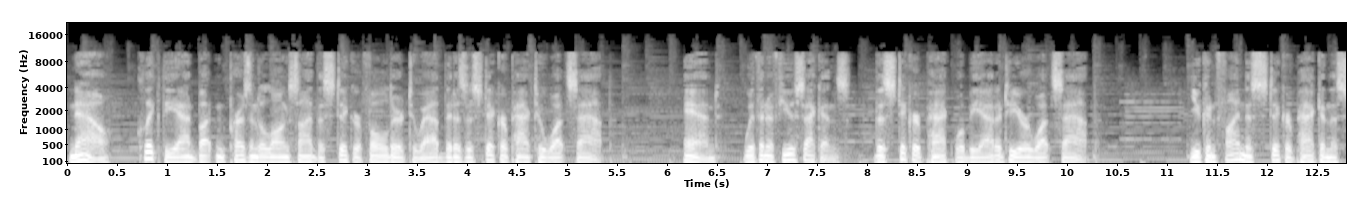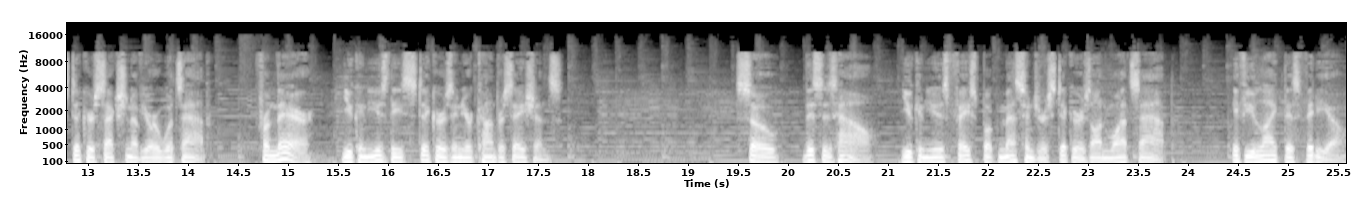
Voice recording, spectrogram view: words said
Now, click the Add button present alongside the sticker folder to add that as a sticker pack to WhatsApp. And, within a few seconds, the sticker pack will be added to your WhatsApp. You can find this sticker pack in the sticker section of your WhatsApp. From there, you can use these stickers in your conversations. So, this is how you can use Facebook Messenger stickers on WhatsApp. If you like this video,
